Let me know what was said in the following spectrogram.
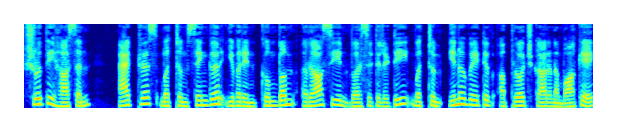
ஸ்ருதி ஹாசன் ஆக்ட்ரஸ் மற்றும் சிங்கர் இவரின் கும்பம் ராசியின் வெர்சிட்டிலிட்டி மற்றும் இன்னோவேட்டிவ் அப்ரோச் காரணமாக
